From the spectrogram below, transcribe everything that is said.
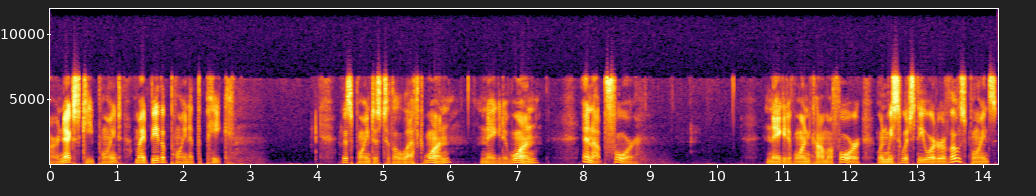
Our next key point might be the point at the peak. This point is to the left 1, negative 1, and up 4. Negative 1 comma 4, when we switch the order of those points,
